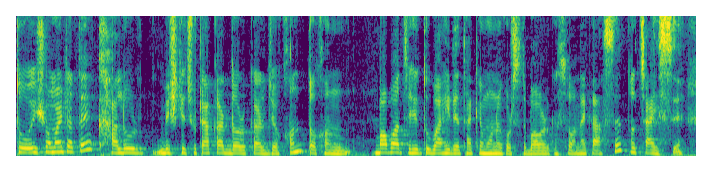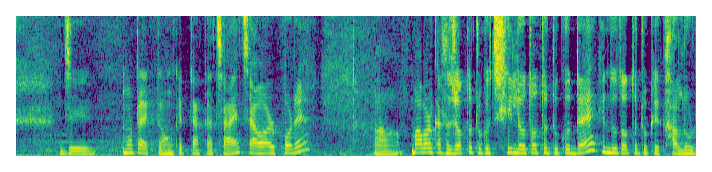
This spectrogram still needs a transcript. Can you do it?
তো ওই সময়টাতে খালুর বেশ কিছু টাকার দরকার যখন, তখন বাবা যেহেতু বাহিরে থাকে, মনে করছে বাবার কাছে অনেক আছে, তো চাইছে যে মোটা একটা অঙ্কের টাকা চায়। চাওয়ার পরে বাবার কাছে যতটুকু ছিল ততটুকু দেয়, কিন্তু ততটুকু খালুর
